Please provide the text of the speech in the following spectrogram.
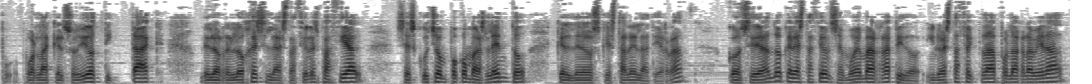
por la que el sonido tic-tac de los relojes en la estación espacial se escucha un poco más lento que el de los que están en la Tierra. Considerando que la estación se mueve más rápido y no está afectada por la gravedad,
